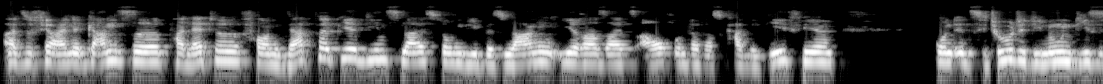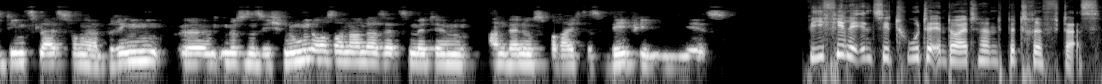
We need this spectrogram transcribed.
Also für eine ganze Palette von Wertpapierdienstleistungen, die bislang ihrerseits auch unter das KWG fielen. Und Institute, die nun diese Dienstleistungen erbringen, äh, müssen sich nun auseinandersetzen mit dem Anwendungsbereich des WPIGs. Wie viele Institute in Deutschland betrifft das?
